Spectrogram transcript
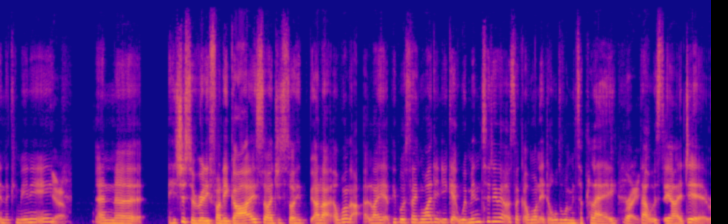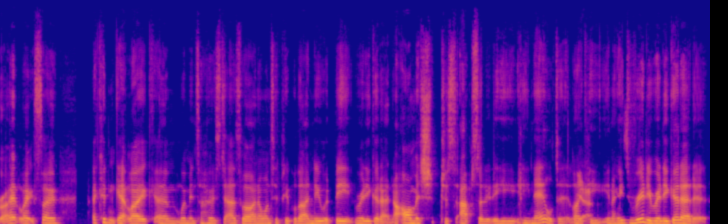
in the community Yeah. and uh, he's just a really funny guy. So I just thought he'd, I like I want like people were saying, why didn't you get women to do it? I was like, I wanted all the women to play. Right. That was the idea, right? Like so. I couldn't get like um, women to host it as well, and I wanted people that I knew would be really good at. it. And Amish just absolutely he he nailed it. Like Yeah. he you know he's really really good at it.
